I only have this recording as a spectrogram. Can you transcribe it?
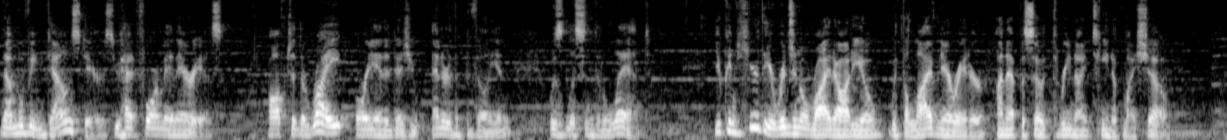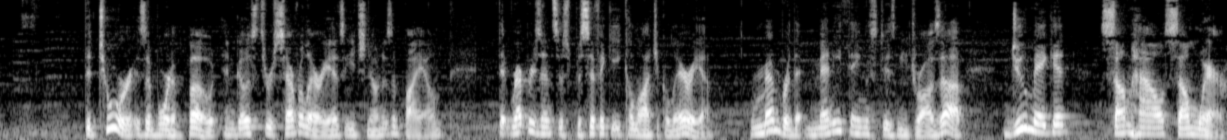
Now, moving downstairs, you had four main areas. Off to the right, oriented as you enter the pavilion, was Listen to the Land. You can hear the original ride audio with the live narrator on episode 319 of my show. The tour is aboard a boat and goes through several areas, each known as a biome, that represents a specific ecological area, remember that many things Disney draws up do make it somehow, somewhere.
